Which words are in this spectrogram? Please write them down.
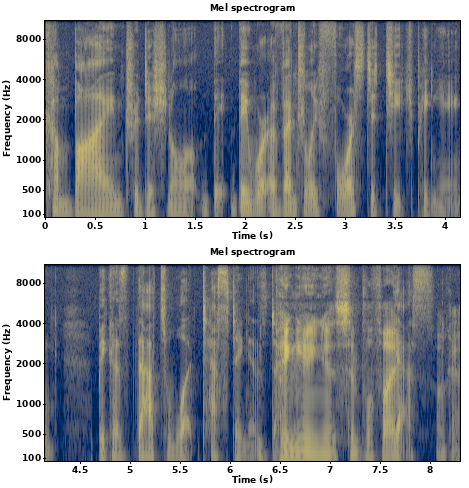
combine traditional. They, they were eventually forced to teach Pinyin because that's what testing is done. Pinyin is simplified. Yes. Okay.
